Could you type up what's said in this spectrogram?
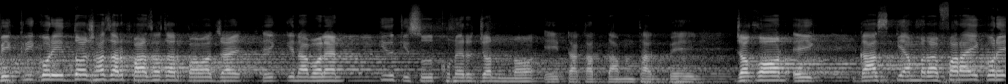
বিক্রি করি, দশ হাজার, পাঁচ হাজার পাওয়া যায়, ঠিক কিনা বলেন? কিছু কিছুক্ষণের জন্য এই টাকার দাম থাকবে। যখন এই গাছকে আমরা ফারাই করে,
